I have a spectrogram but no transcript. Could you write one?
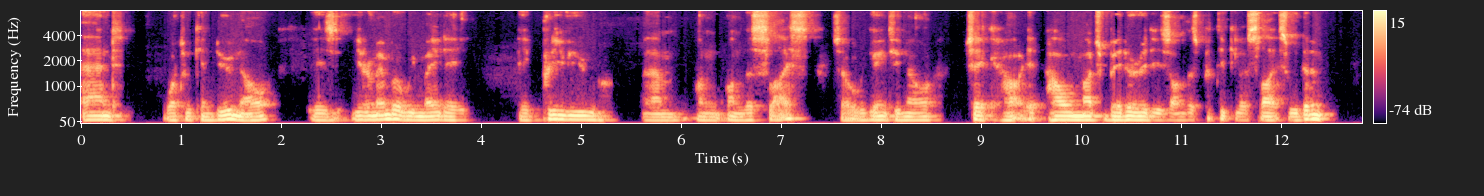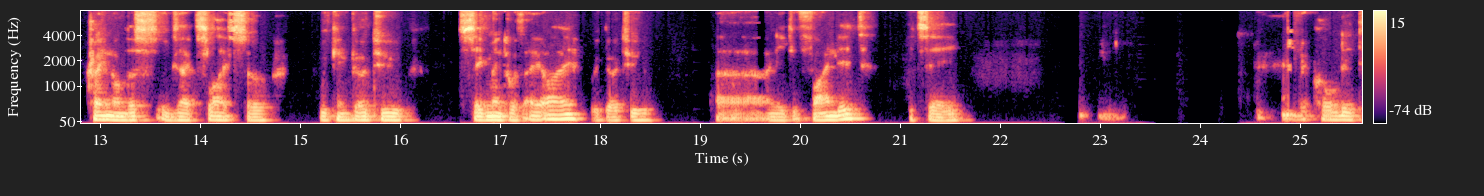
And what we can do now is, you remember we made a, a preview um, on, on this slice. So we're going to now check how, it, how much better it is on this particular slice. We didn't train on this exact slice. So we can go to segment with AI. We go to, uh, I need to find it. It's a, we called it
